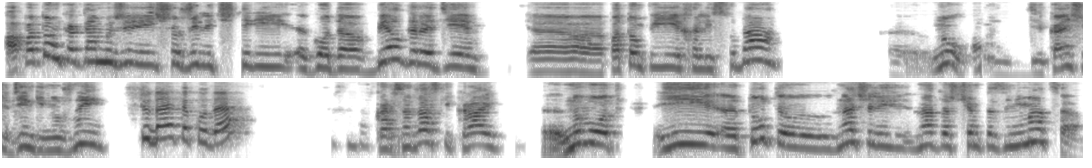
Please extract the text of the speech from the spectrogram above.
а потом, когда мы же еще жили 4 года в Белгороде, э, потом переехали сюда, э, ну, конечно, деньги нужны. Сюда это куда? В Краснодарский край. Э, ну вот, и э, тут э, начали, надо чем-то заниматься.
